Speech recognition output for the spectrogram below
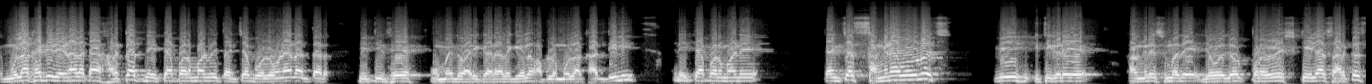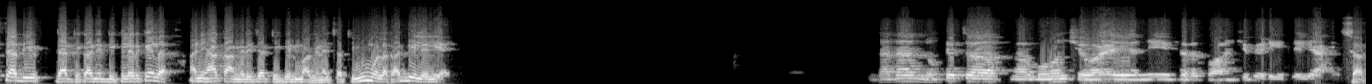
मुलाखती देण्याला काय हरकत नाही. त्याप्रमाणे मी त्यांच्या बोलवण्यानंतर मी तिथे उमेदवारी करायला गेलो आपलं मुलाखत दिली आणि त्याप्रमाणे त्यांच्या सांगण्यावरूनच मी तिकडे काँग्रेसमध्ये जवळजवळ प्रवेश केल्यासारखंच त्या त्या ठिकाणी डिक्लेअर केलं आणि हा काँग्रेसच्या तिकीट मागण्यासाठी मी मुलाखत दिलेली आहे. दादा नुकतेच मोहन शेवाळे यांनी शरद पवारांची भेट घेतलेली आहे. सर.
